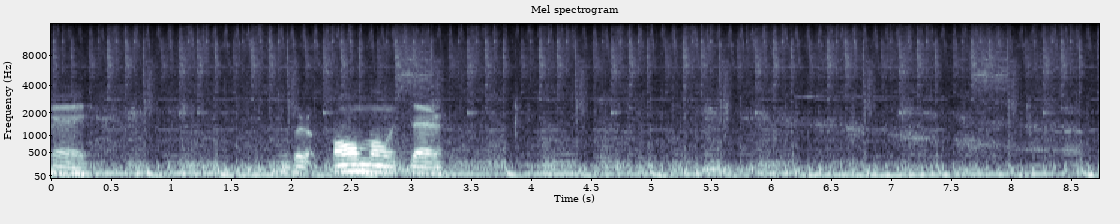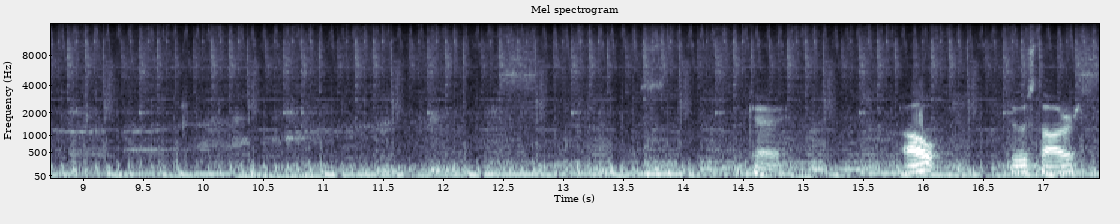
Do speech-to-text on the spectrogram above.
Okay. We're almost there. Okay. Oh, two stars.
